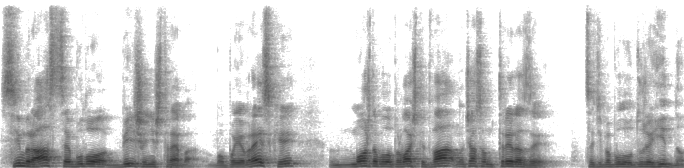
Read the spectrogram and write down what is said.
Сім раз це було більше, ніж треба. Бо по-єврейськи можна було пробачити два, ну часом три рази. Це типу, було дуже гідно.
